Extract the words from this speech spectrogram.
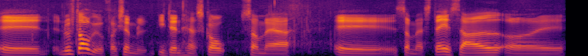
Øh, nu står vi jo for eksempel i den her skov, som er, øh, som er statsejet og, øh,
